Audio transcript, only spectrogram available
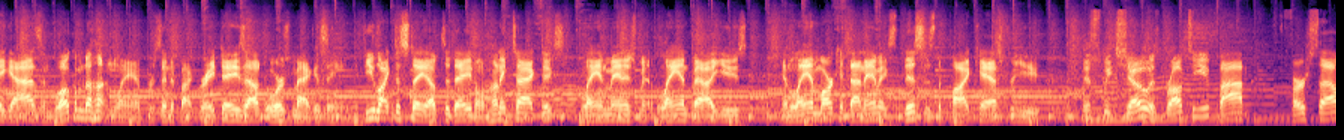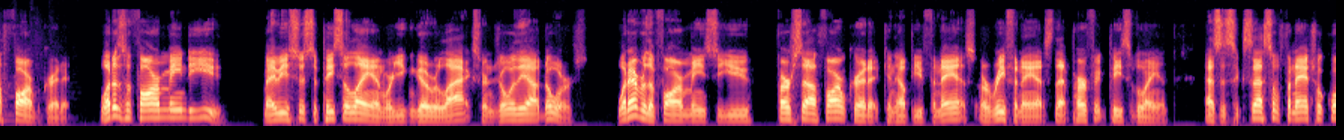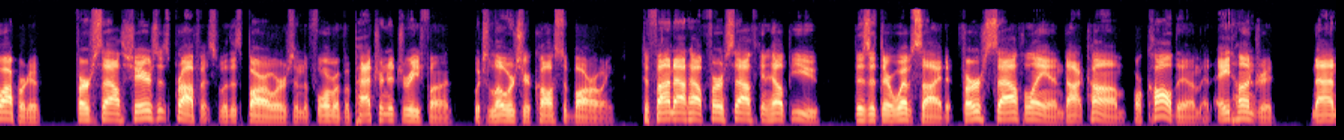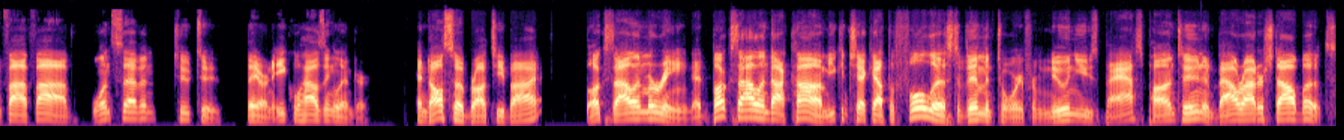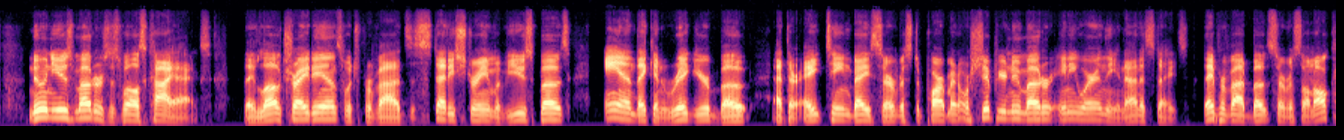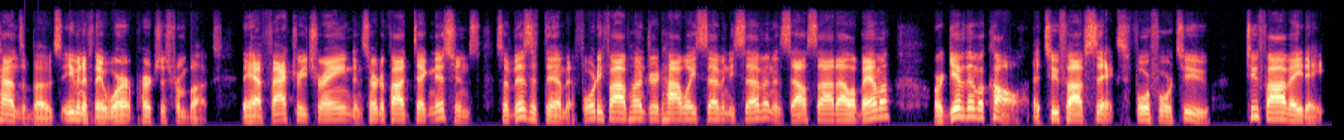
Hey guys, and welcome to Hunting Land, presented by Great Days Outdoors Magazine. If you like to stay up to date on hunting tactics, land management, land values, and land market dynamics, this is the podcast for you. This week's show is brought to you by First South Farm Credit. What does a farm mean to you? Maybe it's just a piece of land where you can go relax or enjoy the outdoors. Whatever the farm means to you, First South Farm Credit can help you finance or refinance that perfect piece of land. As a successful financial cooperative, First South shares its profits with its borrowers in the form of a patronage refund, which lowers your cost of borrowing. To find out how First South can help you, visit their website at firstsouthland.com or call them at 800 955 1722. They are an equal housing lender. And also brought to you by Bucks Island Marine. At bucksisland.com, you can check out the full list of inventory from new and used bass, pontoon, and bow rider style boats, new and used motors, as well as kayaks. They love trade ins, which provides a steady stream of used boats, and they can rig your boat at their 18 bay service department or ship your new motor anywhere in the United States. They provide boat service on all kinds of boats, even if they weren't purchased from Bucks. They have factory trained and certified technicians, so visit them at 4500 Highway 77 in Southside, Alabama, or give them a call at 256 442 2588.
